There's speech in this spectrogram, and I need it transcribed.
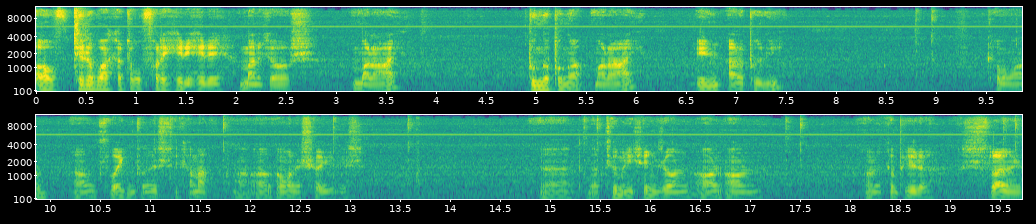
of Te Waikato Whareherehere Manukau's Marae, Punga Punga Marae in Arapuni. Come on. I was waiting for this to come up. I, I, I want to show you this. Uh, got too many things on on on on the computer. Slowing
